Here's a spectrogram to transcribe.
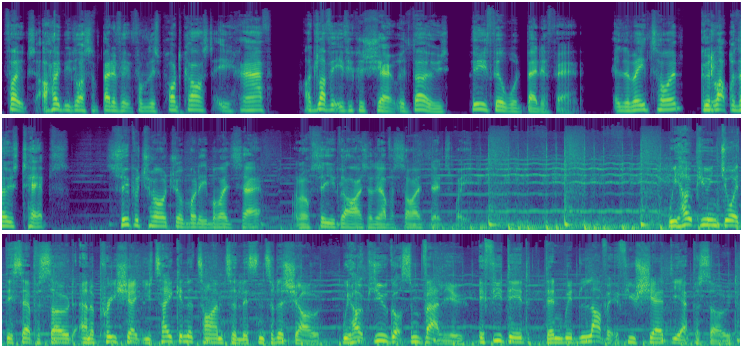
Folks, I hope you got some benefit from this podcast. If you have, I'd love it if you could share it with those who you feel would benefit. In the meantime, good luck with those tips, supercharge your money mindset, and I'll see you guys on the other side next week. We hope you enjoyed this episode and appreciate you taking the time to listen to the show. We hope you got some value. If you did, then we'd love it if you shared the episode.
